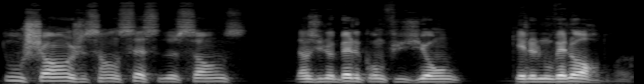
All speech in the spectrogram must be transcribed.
tout change sans cesse de sens dans une belle confusion qui est le nouvel ordre.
